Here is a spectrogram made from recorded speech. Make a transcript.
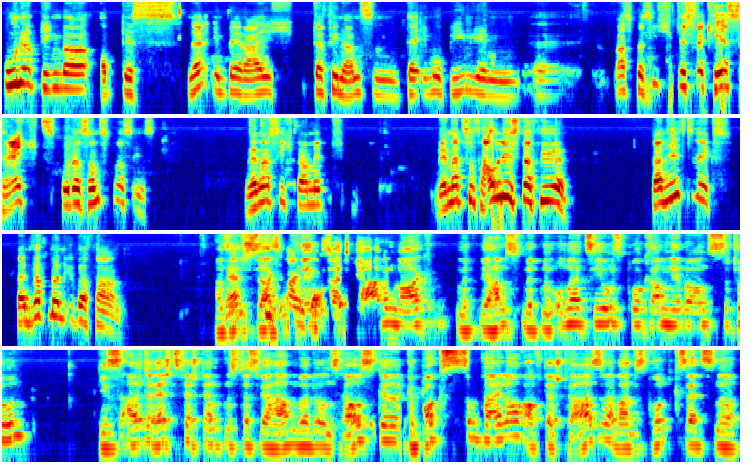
unabdingbar, ob das ne, im Bereich der Finanzen, der Immobilien, äh, was weiß ich, des Verkehrsrechts oder sonst was ist. Wenn man sich damit, wenn man zu faul ist dafür, dann hilft es nichts. Dann wird man überfahren. Also ja, ich sage seit Jahren, Marc, mit, wir haben es mit einem Umerziehungsprogramm hier bei uns zu tun. Dieses alte Rechtsverständnis, das wir haben, wurde uns rausgeboxt zum Teil auch auf der Straße. Da war das Grundgesetz eine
